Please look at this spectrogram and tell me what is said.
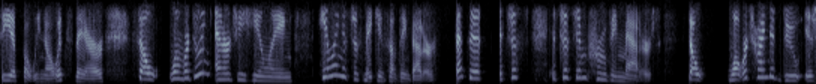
see it, but we know it's there. So when we're doing energy healing, healing is just making something better. That's it. It's just it's just improving matters. So what we're trying to do is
